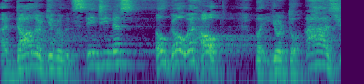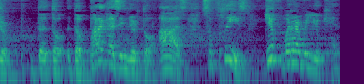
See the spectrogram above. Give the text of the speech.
A dollar given with stinginess, oh, go, it'll help. But your du'as, your, the, the, the barakah is in your du'as. So please, give whatever you can.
